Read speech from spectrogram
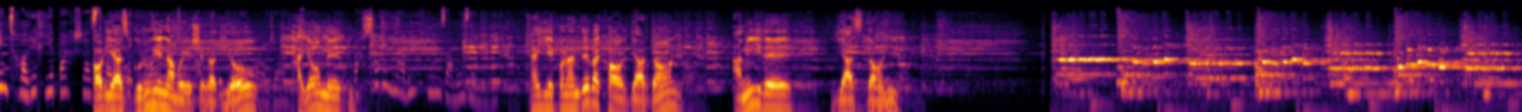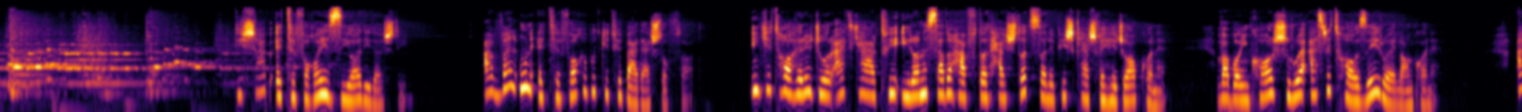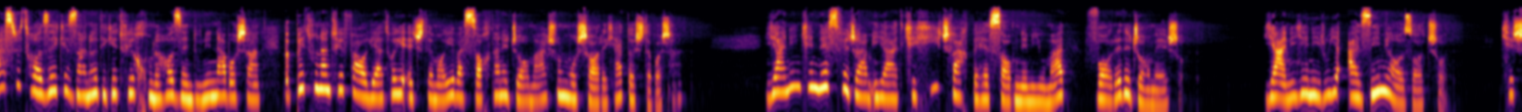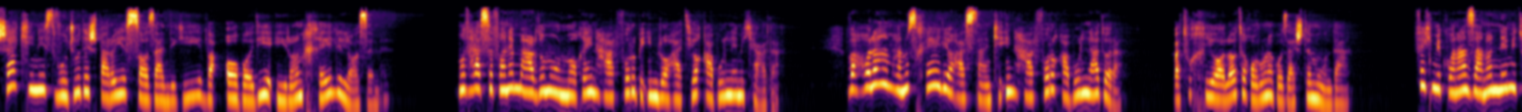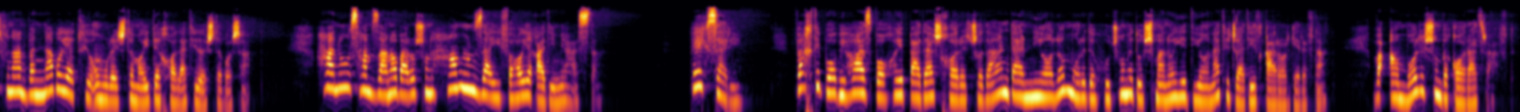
این تاریخ یه بخش از کاری از گروه نمایش رادیو پیام دوست. تهیه کننده و کارگردان امیر یزدانی. دیشب اتفاقای زیادی داشتیم. اول اون اتفاقی بود که توی بدشت افتاد. اینکه تاهره جرأت کرد توی ایران 170 80 سال پیش کشف هجاب کنه و با این کار شروع عصر تازه‌ای رو اعلام کنه. عصر تازه‌ای که زنها دیگه توی خونه ها زندونی نباشن و بتونن توی فعالیت های اجتماعی و ساختن جامعهشون مشارکت داشته باشن. یعنی اینکه نصف جمعیت که هیچ وقت به حساب نمی اومد وارد جامعه شد. یعنی یه نیروی عظیمی آزاد شد که شکی نیست وجودش برای سازندگی و آبادی ایران خیلی لازمه. متاسفانه مردم اون موقع این حرفا رو به این راحتی ها قبول نمی کردن. و حالا هم هنوز خیلی هستن که این حرفا رو قبول ندارن و تو خیالات قرون گذشته موندن. فکر می‌کنن زنان نمی‌تونن و نباید توی امور اجتماعی دخالتی داشته باشن. هنوز هم زنا براشون همون ضعیفه های قدیمی هستن. بگذریم. وقتی بابی ها از باغهای بدش خارج شدن در نیالا مورد حجوم دشمنای دیانت جدید قرار گرفتن و اموالشون به قارت رفت.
